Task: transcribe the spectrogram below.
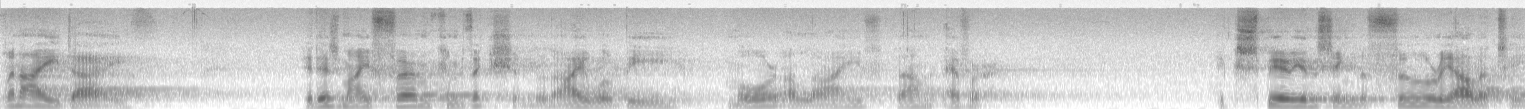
When I die, it is my firm conviction that I will be more alive than ever, experiencing the full reality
